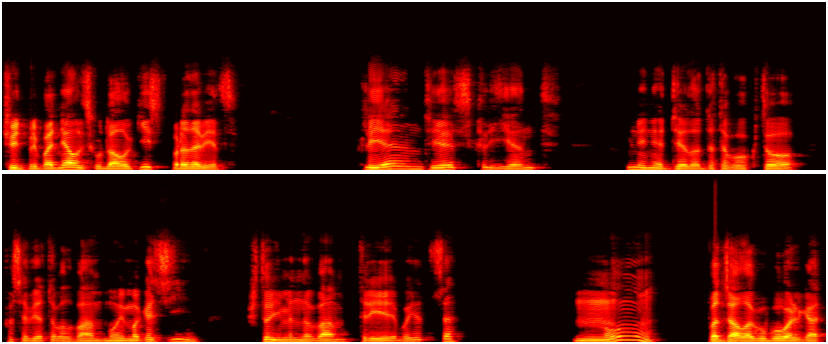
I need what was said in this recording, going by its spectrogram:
Чуть приподнял и кисть продавец. Клиент есть клиент. Мне нет дела до того, кто посоветовал вам мой магазин. Что именно вам требуется? Ну, поджала губу Ольга,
